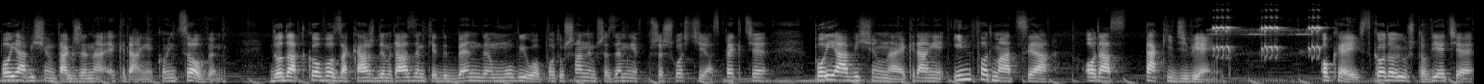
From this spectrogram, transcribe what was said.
pojawi się także na ekranie końcowym. Dodatkowo za każdym razem, kiedy będę mówił o poruszanym przeze mnie w przeszłości aspekcie, pojawi się na ekranie informacja oraz taki dźwięk. Ok, skoro już to wiecie,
